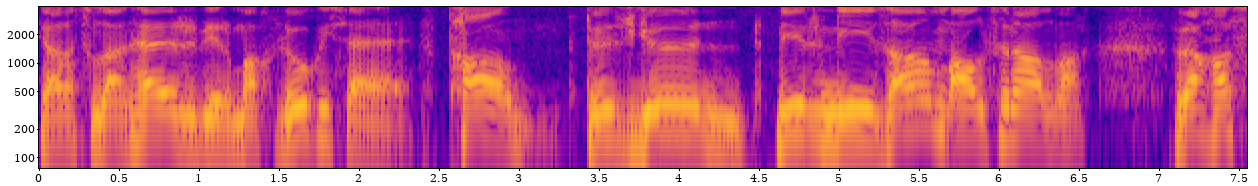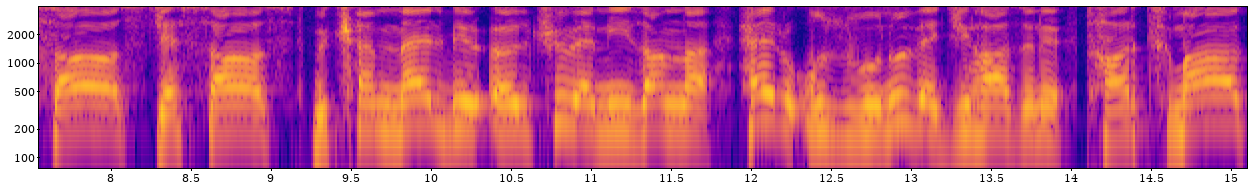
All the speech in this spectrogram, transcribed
yaratılan her bir mahluk ise tam, düzgün bir nizam altına almak ve hassas, cessas, mükemmel bir ölçü ve mizanla her uzvunu ve cihazını tartmak,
